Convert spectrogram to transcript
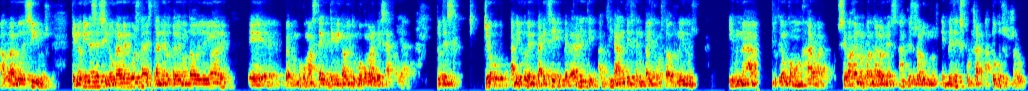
a lo largo de siglos que no viene a ser sino una respuesta a esta anécdota que he contado de mi madre, eh, un poco más técnicamente, un poco más desarrollada. Entonces, yo, a mí lo que me parece verdaderamente alucinante es que en un país como Estados Unidos y en una institución como en Harvard se bajen los pantalones ante esos alumnos en vez de expulsar a todos esos alumnos.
